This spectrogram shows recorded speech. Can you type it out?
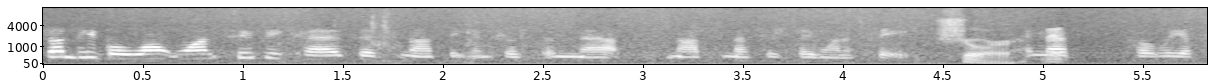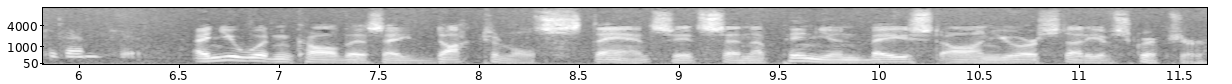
Some people won't want to because it's not the interest and that not the message they want to see, Sure. and that's totally up to them too. And you wouldn't call this a doctrinal stance. It's an opinion based on your study of Scripture,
